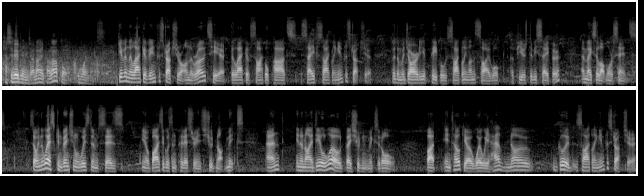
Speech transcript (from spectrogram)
走れるんじゃないかなと思います。Given the lack of infrastructure on the roads here, the lack of cycle paths, safe cycling infrastructure, for the majority of people, cycling on the sidewalk appears to be safer and makes a lot more sense. So in the West, conventional wisdom says, you know, bicycles and pedestrians should not mix. And in an ideal world, they shouldn't mix at all. But in Tokyo, where we have no good cycling infrastructure,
